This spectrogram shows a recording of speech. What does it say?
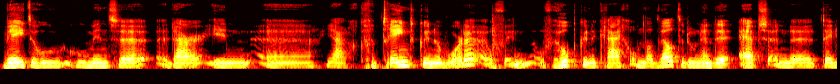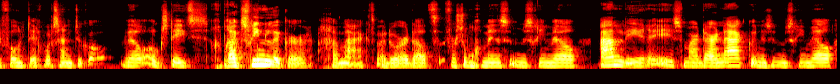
weten hoe, hoe mensen daarin uh, ja, getraind kunnen worden of, in, of hulp kunnen krijgen om dat wel te doen. En de apps en de telefoon tegenwoordig zijn natuurlijk wel ook steeds gebruiksvriendelijker gemaakt, waardoor dat voor sommige mensen misschien wel aanleren is, maar daarna kunnen ze misschien wel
